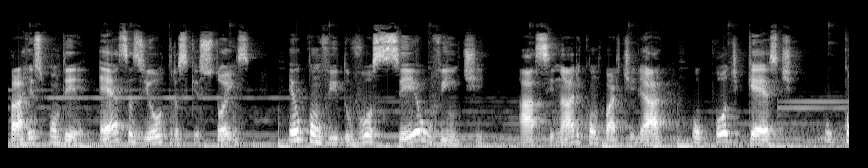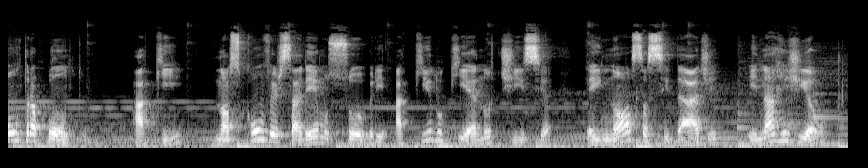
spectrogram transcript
Para responder essas e outras questões, eu convido você, ouvinte, a assinar e compartilhar o podcast O Contraponto. Aqui nós conversaremos sobre aquilo que é notícia em nossa cidade e na região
